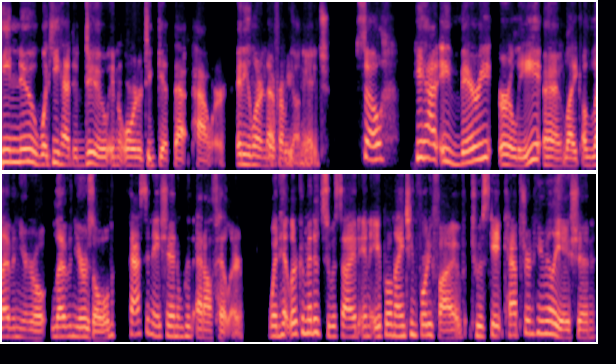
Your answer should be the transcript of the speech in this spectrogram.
he knew what he had to do in order to get that power. And he learned that from a young age. So he had a very early uh, like 11 year old 11 years old fascination with adolf hitler when hitler committed suicide in april 1945 to escape capture and humiliation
